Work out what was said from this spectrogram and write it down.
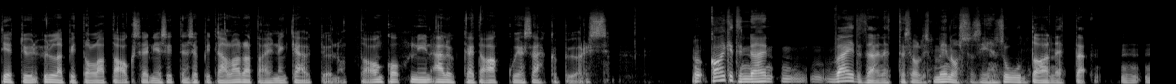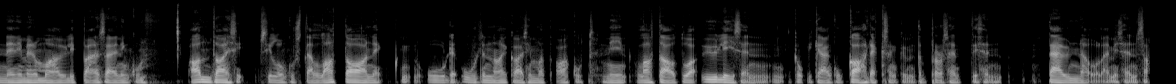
tiettyyn ylläpitolataukseen ja sitten se pitää ladata ennen käyttöönottoa. Onko niin älykkäitä akkuja sähköpyörissä? No kaiketi näin väitetään, että se olisi menossa siihen suuntaan, että ne nimenomaan ylipäänsä ei niin kuin antaisi silloin, kun sitä lataa ne uuden, uuden aikaisimmat akut, niin latautua yli sen ikään kuin 80 prosenttisen täynnä olemisensa.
